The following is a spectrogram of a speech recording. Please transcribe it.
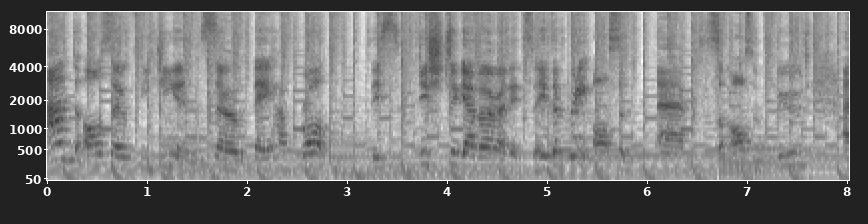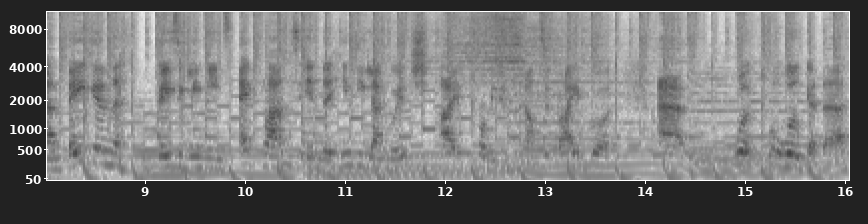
and also Fijians, so they have brought this dish together, and it's it's a pretty awesome um, so awesome food. Um, baigan basically means eggplant in the Hindi language. I probably didn't pronounce it right, but um, We'll, we'll, get there.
